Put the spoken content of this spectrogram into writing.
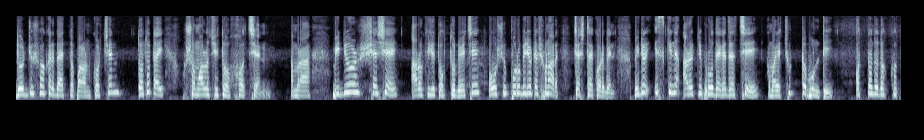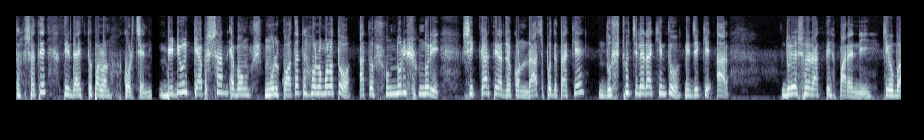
ধৈর্য সহকারে দায়িত্ব পালন করছেন, ততটাই সমালোচিত হচ্ছেন। আমরা ভিডিওর শেষে আরও কিছু তথ্য রয়েছে, অবশ্যই পুরো ভিডিওটা শোনার চেষ্টা করবেন। ভিডিওর স্ক্রিনে আরও একটি পুরো দেখা যাচ্ছে, আমার এই ছোট্ট বোনটি অত্যন্ত দক্ষতার সাথে তিনি দায়িত্ব পালন করছেন। ভিডিওর ক্যাপশন এবং মূল কথাটা হলো মূলত, এত সুন্দরী সুন্দরী শিক্ষার্থীরা যখন রাজপথে থাকে, দুষ্ট ছেলেরা কিন্তু নিজেকে আর দূরে সরে রাখতে পারেননি। কেউ বা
